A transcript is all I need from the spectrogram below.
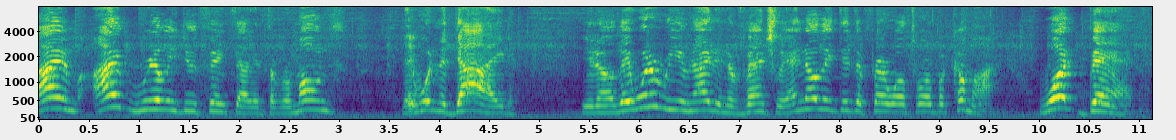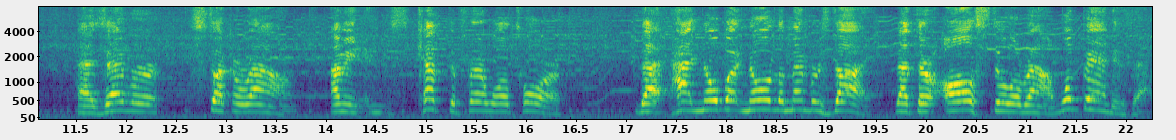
I am. I really do think that if the Ramones, they wouldn't have died you know, they would have reunited eventually. I know they did the farewell tour, but come on. What band has ever stuck around? I mean, kept the farewell tour that had no but no of the members die, that they're all still around. What band is that?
